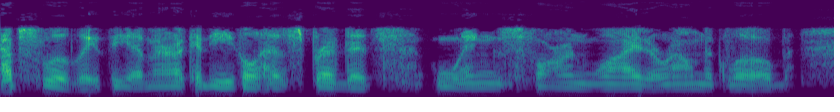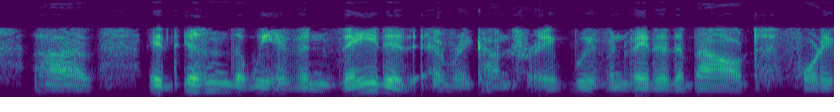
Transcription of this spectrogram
absolutely. The American eagle has spread its wings far and wide around the globe. Uh, it isn't that we have invaded every country. We've invaded about 44%,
